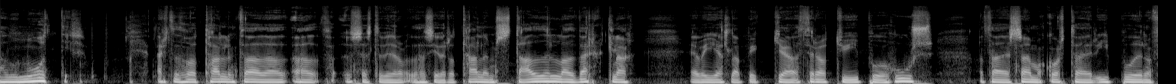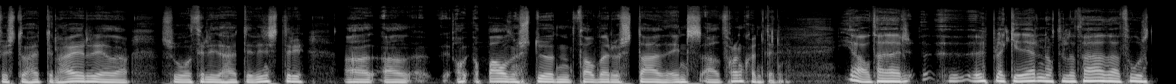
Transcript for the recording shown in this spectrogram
að þú notir Ertu þú að tala um það að, að, að, að það sé verið að tala um staðlað verklag ef ég ætla að byggja 30 íbúða hús að það er sama hvort það er íbúðin á fyrstu hættil hægri eða svo þriði hætti vinstri að, að á, á báðum stöðum þá verður stað eins að framkvæmdini. Já, það er upplegið er náttúrulega það að þú ert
